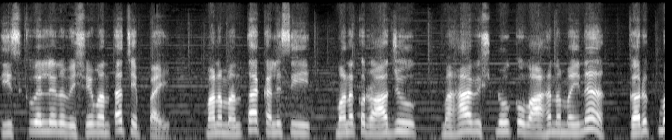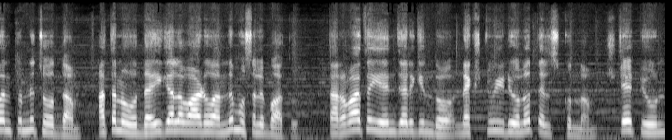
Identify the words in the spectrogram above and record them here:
తీసుకువెళ్ళిన విషయమంతా చెప్పాయి. మనమంతా కలిసి మనకు రాజు మహావిష్ణువుకు వాహనమైన గరుక్మంతుణ్ణి చూద్దాం. అతను దయగలవాడు అంది ముసలిబాతు తర్వాత ఏం జరిగిందో నెక్స్ట్ వీడియోలో తెలుసుకుందాం. Stay tune.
